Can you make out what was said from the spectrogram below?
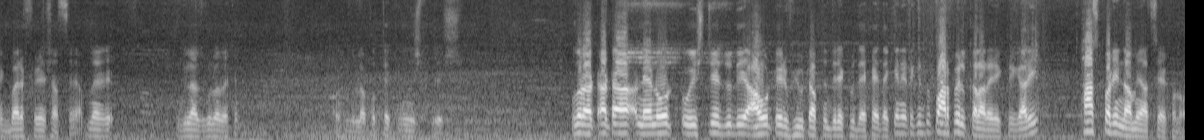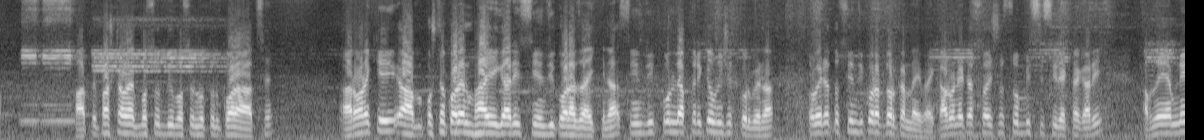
একবারে ফ্রেশ আছে, আপনার গ্লাসগুলো দেখেন, ওগুলো প্রত্যেকটা জিনিস ফ্রেশ বন্ধুরা টাটা ন্যানো টুইস্টের যদি আউটের ভিউটা আপনাদের একটু দেখাই, দেখেন, এটা কিন্তু পার্পেল কালারের একটি গাড়ি ফার্স্ট পার্টির নামে আছে এখনও। আর পেপারটাও এক বছর, দুই বছর নতুন করা আছে। আর অনেকেই প্রশ্ন করেন, ভাই, এই গাড়ি সিএনজি করা যায় কিনা? সিএনজি করলে আপনার কেউ নিষেধ করবে না। তবে এটা তো সিএনজি করার দরকার নাই ভাই, কারণ এটা ছয়শো চব্বিশ সিসির একটা গাড়ি। আপনি এমনি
